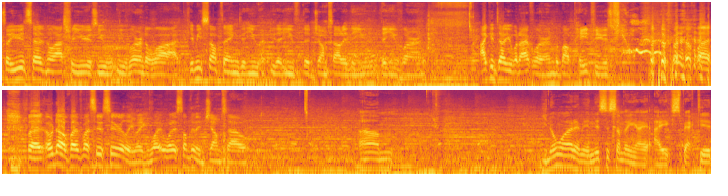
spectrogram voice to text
So you had said in the last few years you you learned a lot. Give me something that you that you that jumps out at that you that you've learned. I can tell you what I've learned about page views if you want. but, but, oh no, but, but sincerely, like what, what is something that jumps out? Um, you know what? I mean, this is something I, I, expected,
